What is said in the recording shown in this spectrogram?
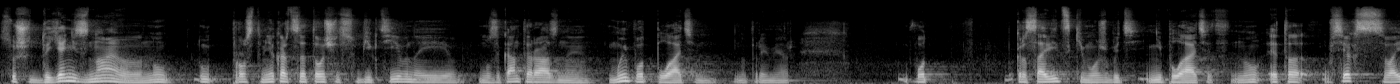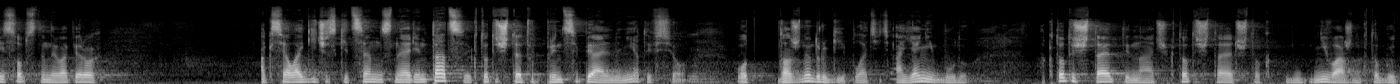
Слушай, да я не знаю, ну, ну просто мне кажется, это очень субъективно, и музыканты разные. Мы вот платим, например. Вот Красовицкий, может быть, не платит. Но это у всех свои собственные, во-первых, аксиологические ценностные ориентации. Кто-то считает, принципиально нет, и все. Вот должны другие платить, а я не буду. А кто-то считает иначе, кто-то считает, что неважно, кто будет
